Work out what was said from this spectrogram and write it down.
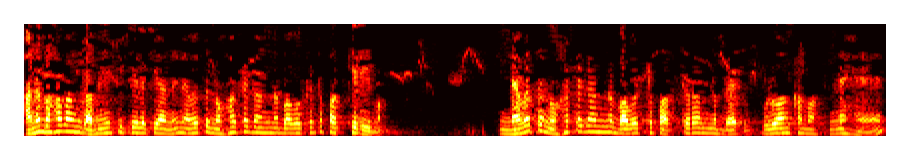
අනභවං ගමේති කියලා කියන්නේ නැවත නොහට ගන්න බවකටපත් කිරීමක්. නැවත නොහට ගන්න බවටපත් කරන්න පුළුවන් කමක් නැහැ.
